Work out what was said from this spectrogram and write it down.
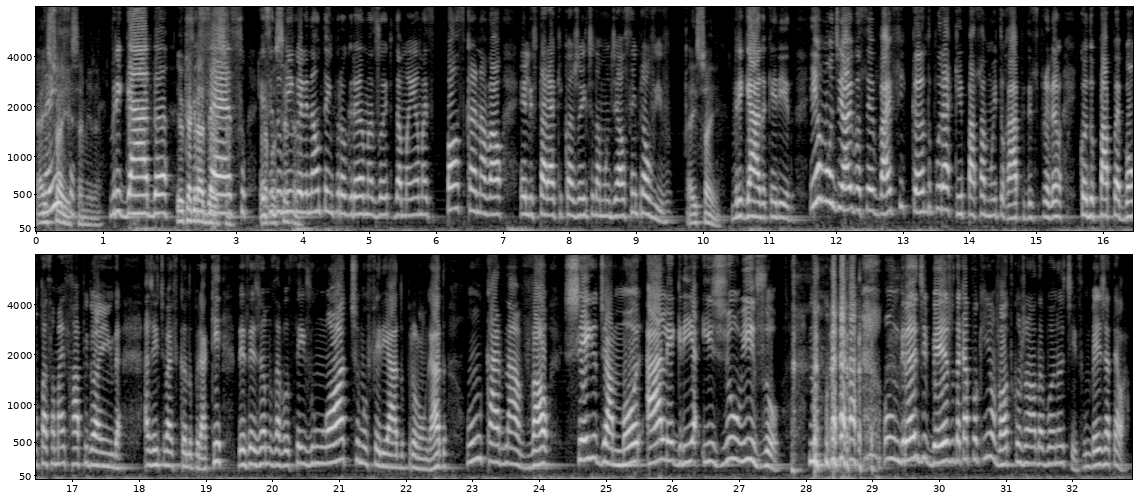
É, é isso, aí, Samira. Obrigada. Eu que Sucesso. agradeço. Esse domingo também. ele não tem programa às 8 da manhã, mas pós-carnaval ele estará aqui com a gente na Mundial, sempre ao vivo. É isso aí. Obrigada, querido. E o Mundial e você vai ficando por aqui. Passa muito rápido esse programa. Quando o papo é bom, passa mais rápido ainda. A gente vai ficando por aqui. Desejamos a vocês um ótimo feriado prolongado, um carnaval cheio de amor, alegria e juízo. um grande beijo. Daqui a pouquinho eu volto com o Jornal da Boa Notícia. Um beijo e até lá.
